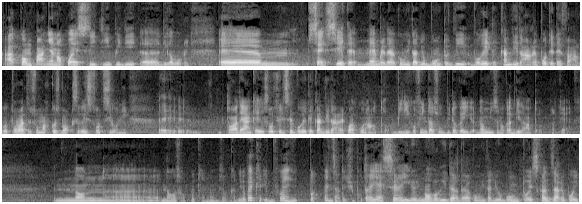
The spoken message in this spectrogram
accompagnano questi tipi di, eh, di lavori. Ehm, se siete membri della comunità di Ubuntu e vi volete candidare, potete farlo. Trovate su Marcosbox le istruzioni. Eh, trovate anche le istruzioni se volete candidare qualcun altro. Vi dico fin da subito che io non mi sono candidato perché non, eh, non, lo so perché non mi sono candidato. Perché poi, pensate, ci potrei essere io il nuovo leader della comunità di Ubuntu e scalzare poi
